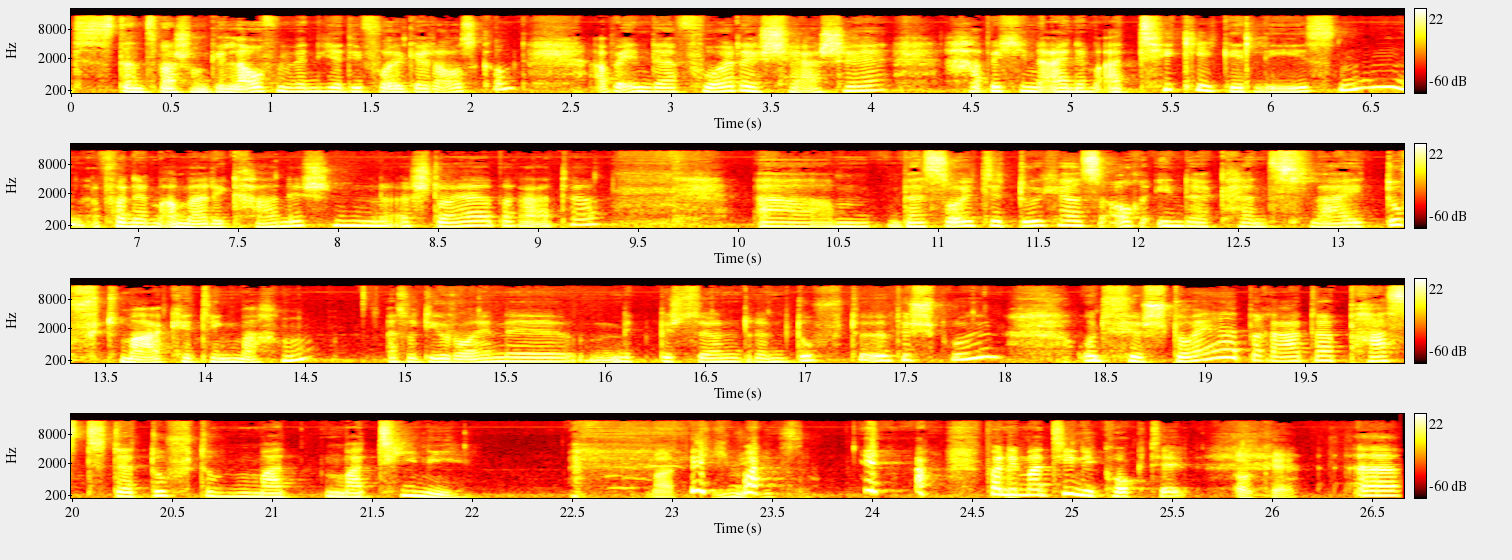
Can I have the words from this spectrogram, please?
Das ist dann zwar schon gelaufen, wenn hier die Folge rauskommt, aber in der Vorrecherche habe ich in einem Artikel gelesen von einem amerikanischen Steuerberater, ähm, man sollte durchaus auch in der Kanzlei Duftmarketing machen also die Räume mit besonderem Duft äh, besprühen. Und für Steuerberater passt der Duft Martini. Martini? ja, von dem Martini-Cocktail. Okay. Äh,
